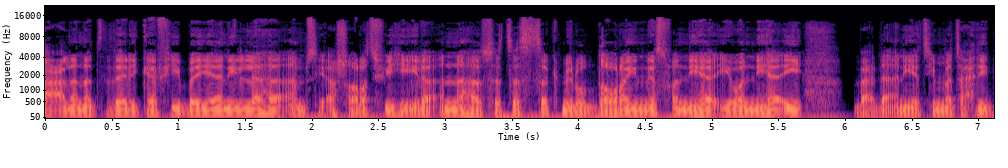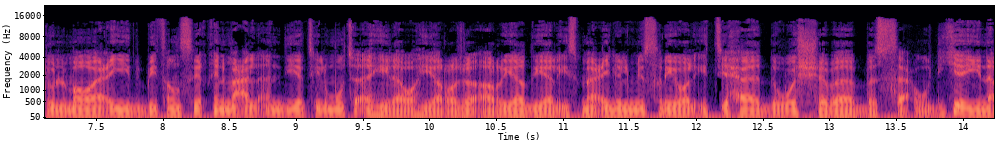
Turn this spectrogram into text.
أعلنت ذلك في بيان لها أمس أشارت فيه إلى أنها ستستكمل الدورين نصف النهائي والنهائي بعد أن يتم تحديد المواعيد بتنسيق مع الأندية المتأهلة وهي الرجاء الرياضي الإسماعيلي المصري والاتحاد والشباب السعوديين.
